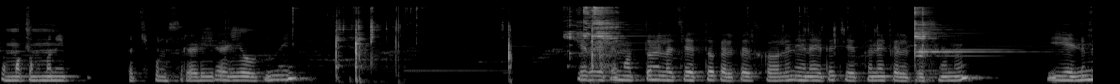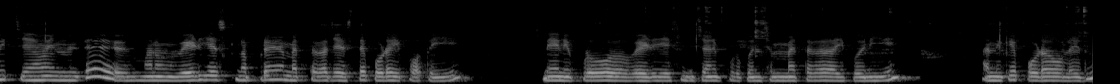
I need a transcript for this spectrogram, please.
కమ్మ కమ్మని పచ్చి పులుసు రెడీ రెడీ అవుతుంది. ఇదైతే మొత్తం ఇలా చేత్తో కలిపేసుకోవాలి. నేనైతే చేత్తోనే కలిపేసాను ఈ ఎండుమిర్చి ఏమైందంటే మనం వేడి చేసుకున్నప్పుడే మెత్తగా చేస్తే పొడి అయిపోతాయి నేను ఇప్పుడు వేడి చేసి ఉంచాను. ఇప్పుడు కొంచెం మెత్తగా అయిపోయినాయి. అందుకే పొడి అవ్వలేదు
